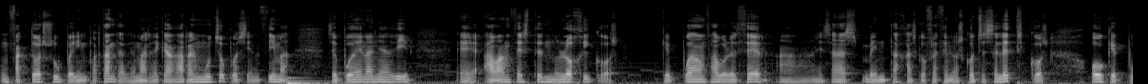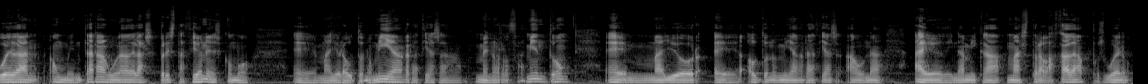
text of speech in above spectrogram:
un factor súper importante. Además de que agarren mucho, pues si encima se pueden añadir eh, avances tecnológicos que puedan favorecer a esas ventajas que ofrecen los coches eléctricos o que puedan aumentar alguna de las prestaciones como eh, mayor autonomía gracias a menos rozamiento, eh, mayor autonomía gracias a una aerodinámica más trabajada, pues bueno,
